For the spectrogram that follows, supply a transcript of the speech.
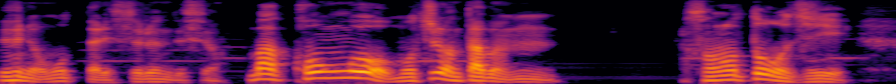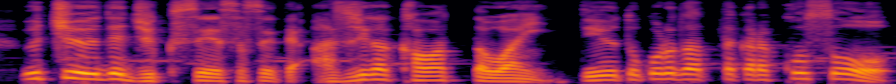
いうふうに思ったりするんですよ。まあ今後、もちろん多分、その当時、宇宙で熟成させて味が変わったワインっていうところだったからこそ、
